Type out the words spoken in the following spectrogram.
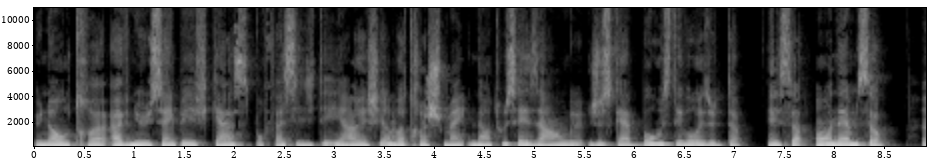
Une autre avenue simple et efficace pour faciliter et enrichir votre chemin dans tous ses angles jusqu'à booster vos résultats. Et ça, on aime ça.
